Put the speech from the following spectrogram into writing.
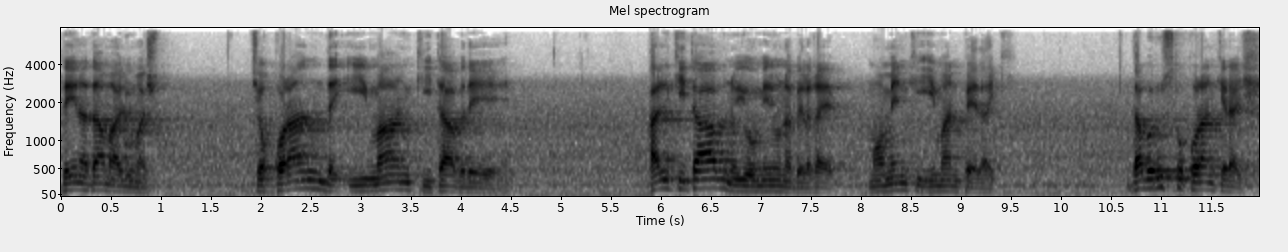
دینه دا معلومه شو چې قران د ایمان کتاب دی الکتاب نو یؤمنون بالغیب مؤمن کی ایمان پیدا کی دا برستو قران کې راشي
